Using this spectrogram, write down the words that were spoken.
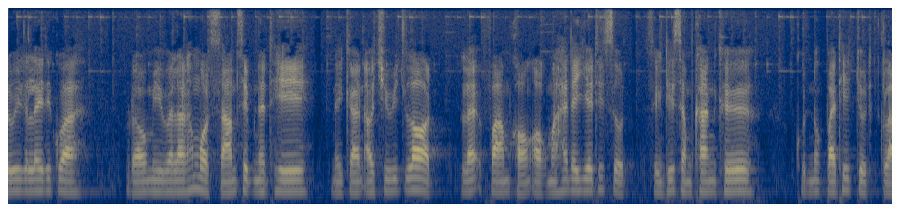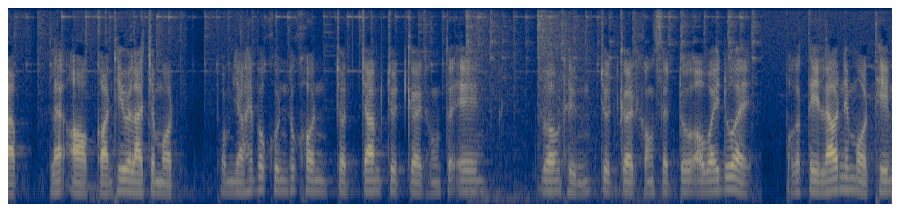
ลุยกันเลยดีกว่า เรามีเวลาทั้งหมด 30 นาที ในการเอาชีวิตรอด และฟาร์มของออกมาให้ได้เยอะที่สุด สิ่งที่สำคัญคือ คุณต้องไปที่จุดกลับ และออกก่อนที่เวลาจะหมด ผมอยากให้พวกคุณทุกคนจดจำจุดเกิดของตัวเอง รวมถึงจุดเกิดของศัตรูเอาไว้ด้วย ปกติแล้วในโหมดทีม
